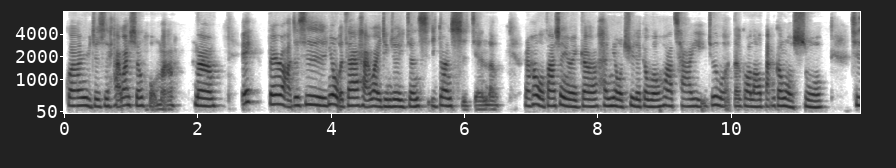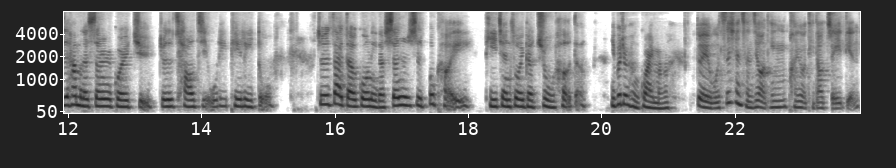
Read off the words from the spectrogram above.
关于就是海外生活嘛，那哎，Vera，就是因为我在海外已经就一阵一段时间了，然后我发现有一个很有趣的一个文化差异，就是我德国老板跟我说，其实他们的生日规矩就是超级无敌霹雳多，就是在德国你的生日是不可以提前做一个祝贺的，你不觉得很怪吗？对我之前曾经有听朋友提到这一点，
